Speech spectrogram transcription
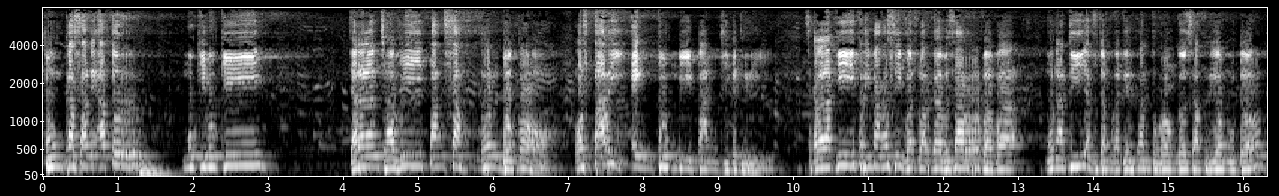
Pungkasane atur mugi-mugi jaranan Jawi tansah remboko lestari ing bumi Panji Kediri. Sekali lagi terima kasih buat keluarga besar Bapak Munadi yang sudah menghadirkan Turonggo Satrio Mudo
